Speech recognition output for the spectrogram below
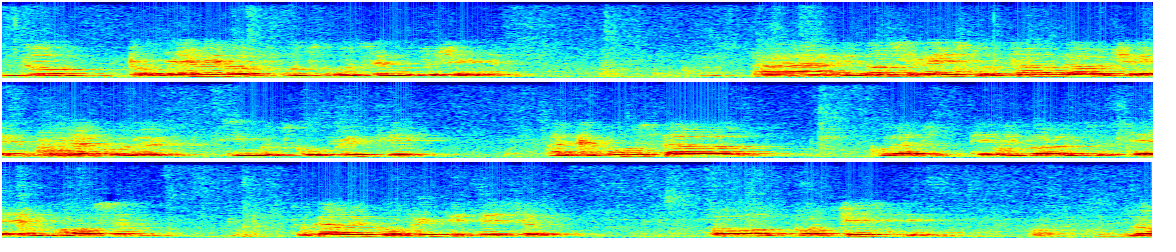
до проблеми в от- взаимоотношенията. А, едно семейство само двама човека понякога имат конфликти, а какво става, когато тези хора са 7-8, тогава и конфликтите са по- по-чести. Но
